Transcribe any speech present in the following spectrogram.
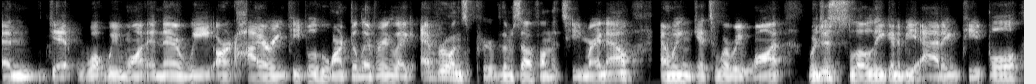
and get what we want in there. We aren't hiring people who aren't delivering. Like everyone's proved themselves on the team right now, and we can get to where we want. We're just slowly going to be adding people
